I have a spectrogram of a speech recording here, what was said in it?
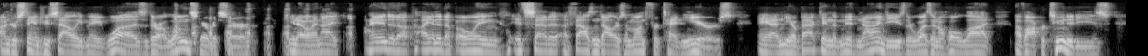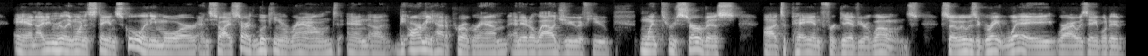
understand who Sallie Mae was. They're a loan servicer, you know, and I, I ended up, I ended up owing, it said a thousand dollars a month for 10 years. And, you know, back in the mid 90s, there wasn't a whole lot of opportunities and I didn't really want to stay in school anymore. And so I started looking around, and uh, the Army had a program, and it allowed you, if you went through service, uh, to pay and forgive your loans. So it was a great way where I was able to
